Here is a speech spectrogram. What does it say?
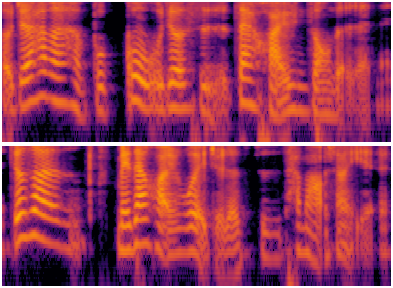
我觉得他们很不顾，就是在怀孕中的人呢。就算没在怀孕，我也觉得就是他们好像也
